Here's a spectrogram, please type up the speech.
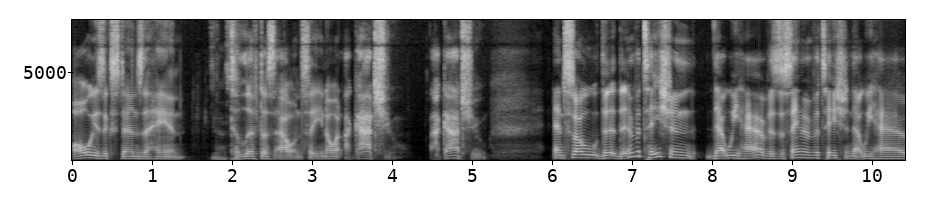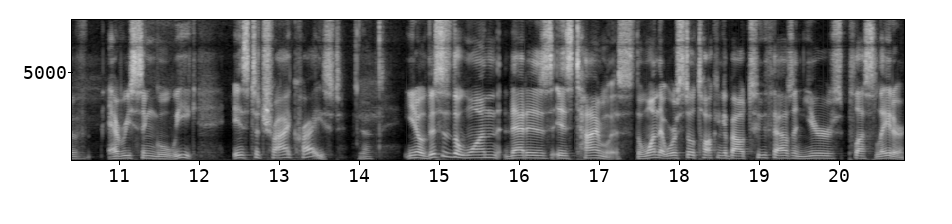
always extends a hand Yes. to lift us out and say, you know what, I got you. I got you. And so the the invitation that we have is the same invitation that we have every single week is to try Christ. Yeah. You know, this is the one that is is timeless. The one that we're still talking about 2000 years plus later.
